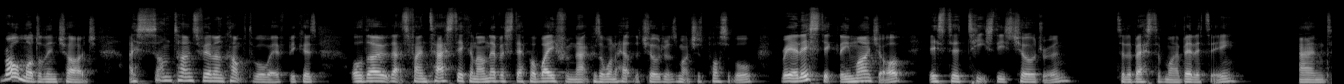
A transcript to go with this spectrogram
role model in charge. I sometimes feel uncomfortable with because although that's fantastic and I'll never step away from that because I want to help the children as much as possible, realistically, my job is to teach these children to the best of my ability. And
